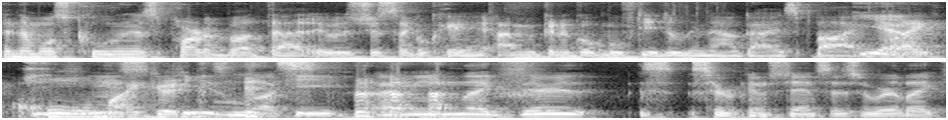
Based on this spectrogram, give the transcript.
And the most coolest part about that, it was just like, okay, I'm gonna go move to Italy now, guys. Bye. Like, oh my goodness. He's lucky. I mean, like there's circumstances where like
